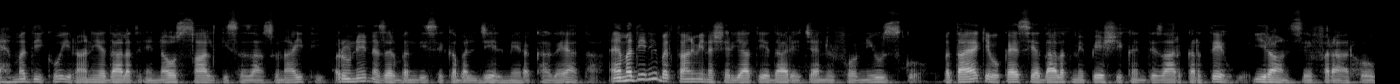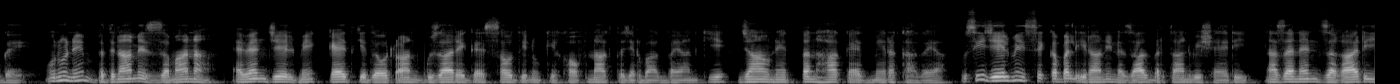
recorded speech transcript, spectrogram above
अहमदी को ईरानी अदालत ने नौ साल की सजा सुनाई थी और उन्हें नजरबंदी से कबल जेल में रखा गया था। अहमदी ने बरतानवी नशरियाती इदारे चैनल फोर न्यूज़ को बताया कि वो कैसे अदालत में पेशी का इंतज़ार करते हुए ईरान से फरार हो गए। उन्होंने बदनाम जमाना एवन जेल में कैद के दौरान गुजारे गए सौ दिनों के खौफनाक तजर्बात बयान किए, जहाँ उन्हें तनहा कैद में रखा गया। उसी जेल में इससे कबल ईरानी नजाद बरतानवी शहरी नाजानैन जगारी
